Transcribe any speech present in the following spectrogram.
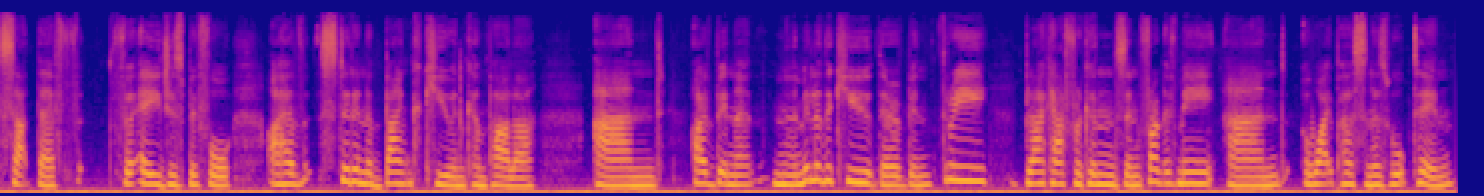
sat there f- for ages before. I have stood in a bank queue in Kampala and I've been in the middle of the queue. There have been three black Africans in front of me, and a white person has walked in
